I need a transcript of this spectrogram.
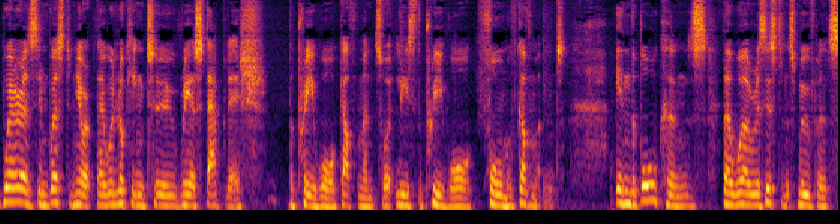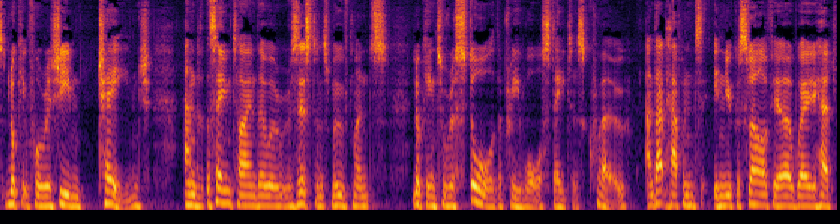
whereas in Western Europe they were looking to re establish the pre war government, or at least the pre war form of government. In the Balkans, there were resistance movements looking for regime change, and at the same time, there were resistance movements looking to restore the pre war status quo. And that happened in Yugoslavia, where you had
